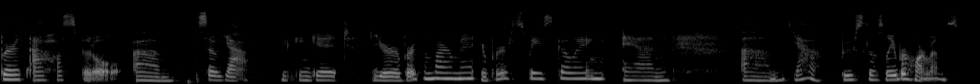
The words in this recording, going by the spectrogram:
birth at a hospital. Um, so, yeah, you can get your birth environment, your birth space going, and um, yeah, boost those labor hormones.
